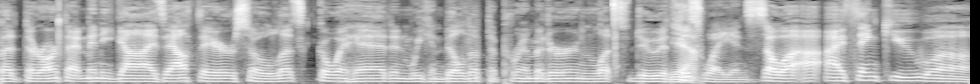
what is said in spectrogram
but there aren't that many guys out there. So let's go ahead and we can build up the perimeter and let's do it this way. And so I, I think you uh,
